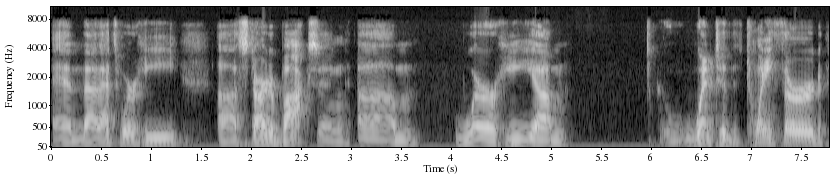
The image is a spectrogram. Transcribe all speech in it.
and uh, that's where he uh, started boxing. Um, where he um, went to the 23rd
